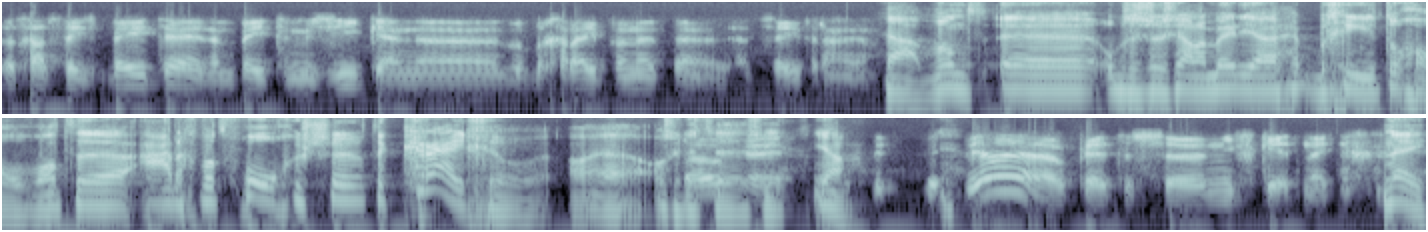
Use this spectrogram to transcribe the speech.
het gaat steeds beter en een betere muziek en uh, we begrijpen het, et cetera. Ja. ja, want uh, op de sociale media begin je toch al wat uh, aardig wat volgers te krijgen, als ik het okay. zie. Ja. Ja, ja oké, okay. het is uh, niet verkeerd, nee. Nee.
